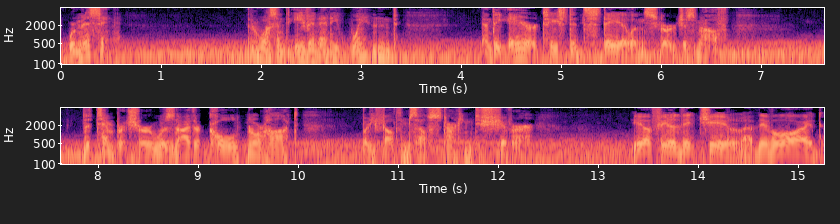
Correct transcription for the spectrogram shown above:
were missing. There wasn't even any wind, and the air tasted stale in Scourge's mouth. The temperature was neither cold nor hot, but he felt himself starting to shiver. You feel the chill of the void,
